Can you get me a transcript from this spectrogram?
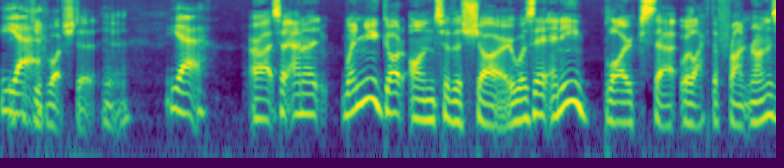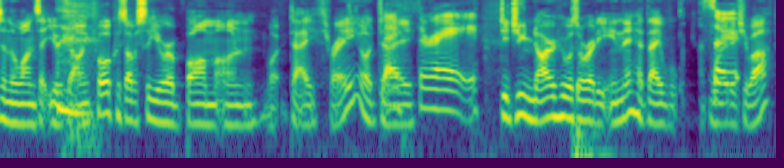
Yeah. If you'd watched it, yeah. Yeah. All right, so Anna, when you got onto the show, was there any blokes that were like the front runners and the ones that you were going for? Because obviously you were a bomb on what day three or Day day? three. Did you know who was already in there? Had they So- loaded you up?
